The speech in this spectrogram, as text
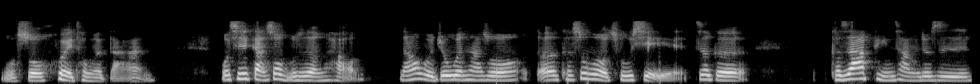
我说会痛的答案。我其实感受不是很好，然后我就问他说：“呃，可是我有出血耶，这个。”可是他平常就是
